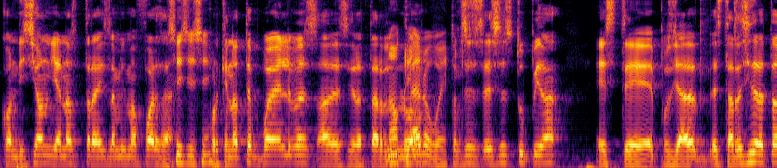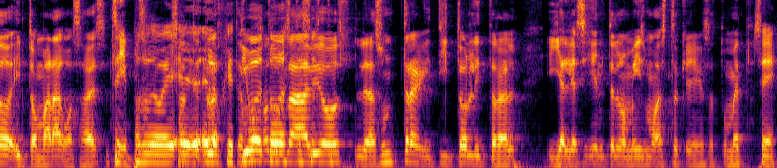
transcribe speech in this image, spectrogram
condición, ya no traes la misma fuerza. Sí, sí, sí. Porque no te vuelves a deshidratar. No, claro, güey. Entonces es estúpida este, pues ya estar deshidratado y tomar agua, ¿sabes? Sí, pues el objetivo de todo esto labios, le das un traguitito literal y al día siguiente lo mismo hasta que llegues a tu meta. Sí,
